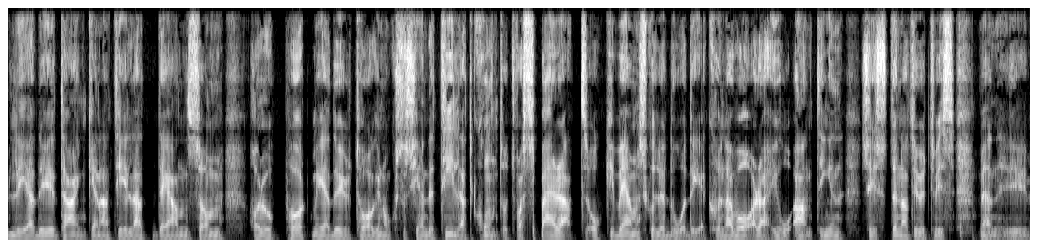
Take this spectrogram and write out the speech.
leder ju tankarna till att den som har upphört med uttagen också kände till att kontot var spärrat. Och vem skulle då det kunna vara? Jo, antingen systern naturligtvis, men eh,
